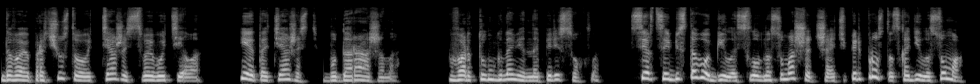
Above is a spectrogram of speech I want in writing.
давая прочувствовать тяжесть своего тела. И эта тяжесть будоражила. Во рту мгновенно пересохло. Сердце и без того билось, словно сумасшедшее, а теперь просто сходило с ума.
